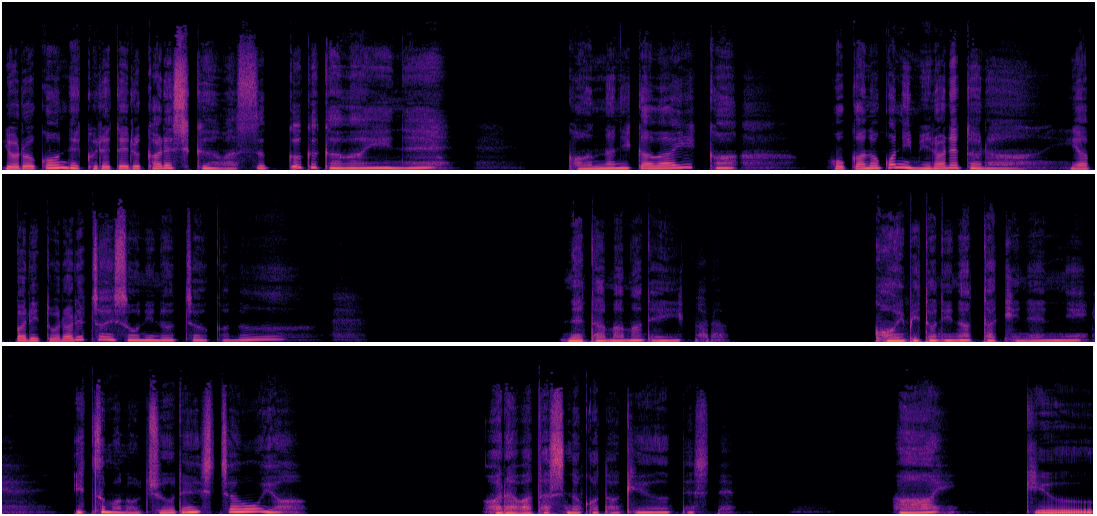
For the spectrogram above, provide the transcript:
喜んでくれてる彼氏くんはすっごく可愛いね。こんなに可愛い子、他の子に見られたら、やっぱり取られちゃいそうになっちゃうかな。寝たままでいいから。恋人になった記念に、いつもの充電しちゃおうよ。ほら、私のことギューってして。はい。ギュー。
